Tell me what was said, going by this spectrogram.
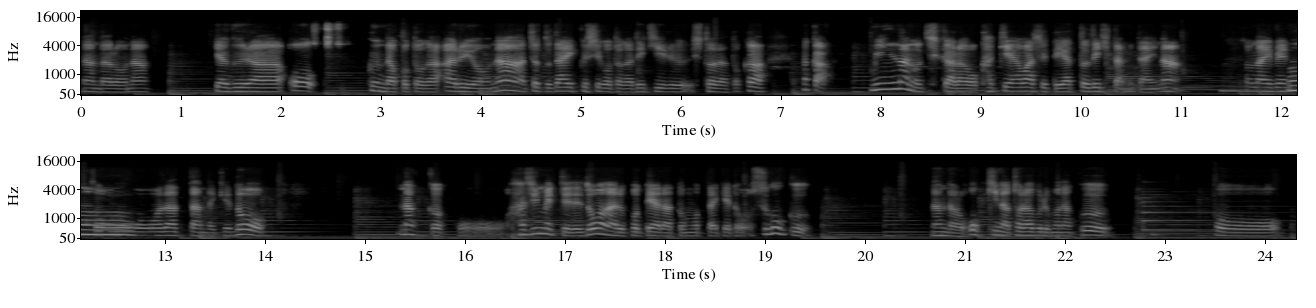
なんだろうな櫓を組んだことがあるようなちょっと大工仕事ができる人だとかなんかみんなの力を掛け合わせてやっとできたみたいな、そんなイベントだったんだけど、うん、なんかこう初めてでどうなることやらと思ったけどすごくなんだろう大きなトラブルもなくこう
